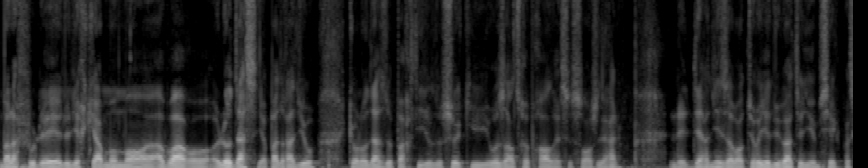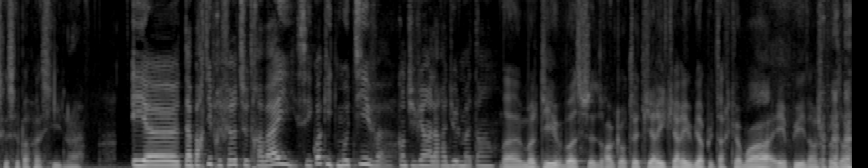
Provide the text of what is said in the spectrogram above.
dans la foulée de dire qu'à un moment, euh, avoir euh, l'audace, il n'y a pas de radio, qui ont l'audace de partir de ceux qui osent entreprendre et ce sont en général les derniers aventuriers du 21e siècle parce que c'est pas facile. Et euh, ta partie préférée de ce travail, c'est quoi qui te motive quand tu viens à la radio le matin? Un motif, bah, c'est de rencontrer Thierry qui arrive bien plus tard que moi, et puis, non, je plaisante.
